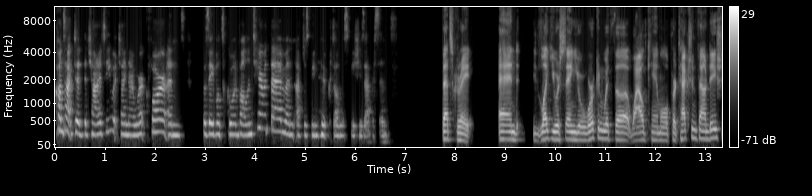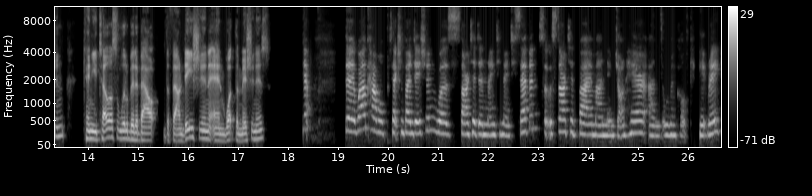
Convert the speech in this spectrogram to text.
contacted the charity, which I now work for, and was able to go and volunteer with them. And I've just been hooked on the species ever since. That's great. And like you were saying, you were working with the Wild Camel Protection Foundation. Can you tell us a little bit about the foundation and what the mission is? The Wild Camel Protection Foundation was started in 1997. So it was started by a man named John Hare and a woman called Kate Ray.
